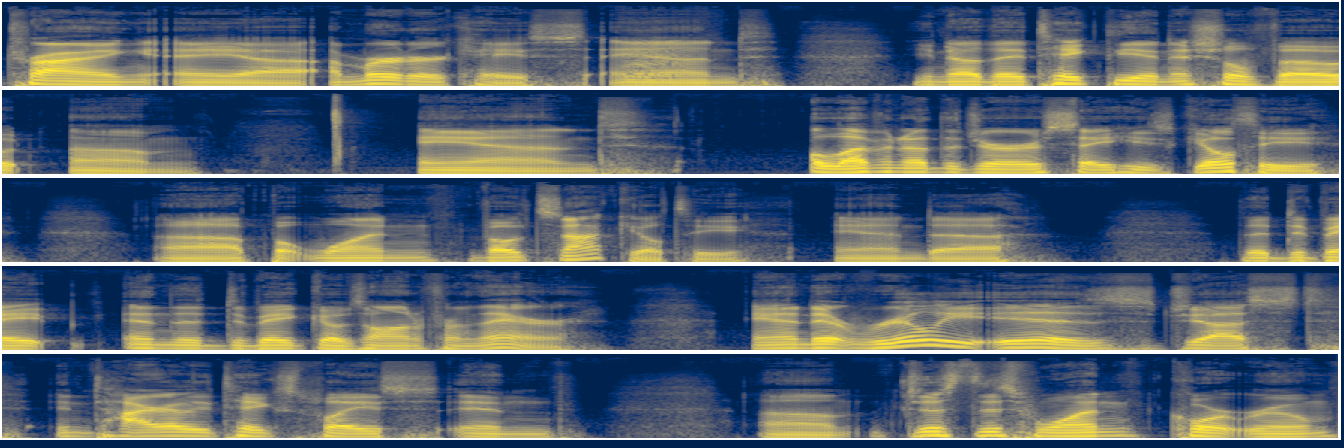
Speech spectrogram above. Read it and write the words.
trying a uh, a murder case, Mm. and you know they take the initial vote, um, and eleven of the jurors say he's guilty, uh, but one votes not guilty, and uh, the debate and the debate goes on from there and it really is just entirely takes place in um, just this one courtroom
